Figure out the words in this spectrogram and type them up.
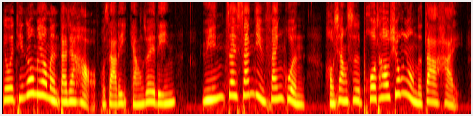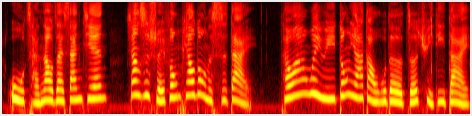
各位听众朋友们，大家好，我是阿丽杨瑞琳。云在山顶翻滚，好像是波涛汹涌的大海；雾缠绕在山间，像是随风飘动的丝带。台湾位于东亚岛湖的褶曲地带。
